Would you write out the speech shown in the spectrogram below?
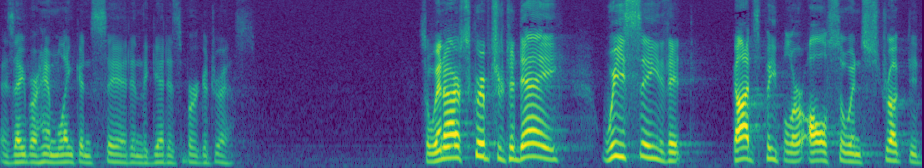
as Abraham Lincoln said in the Gettysburg Address. So, in our scripture today, we see that God's people are also instructed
